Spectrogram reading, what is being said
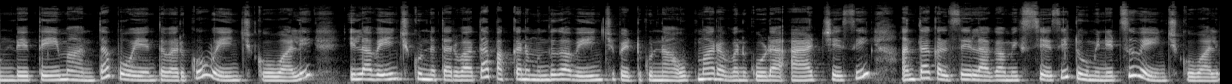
ఉండే తేమ అంతా పోయేంత వరకు వేయించుకోవాలి. ఇలా వేయించుకున్న తర్వాత పక్కన ముందుగా వేయించి పెట్టుకున్న ఉప్మా రవ్వను కూడా యాడ్ చేసి అంతా కలిసేలాగా మిక్స్ చేసి టూ మినిట్స్ వేయించుకోవాలి.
